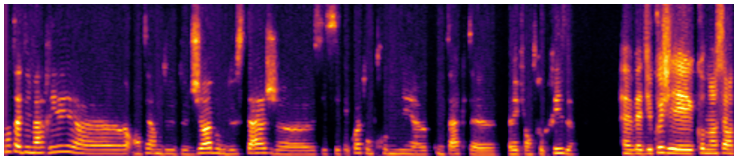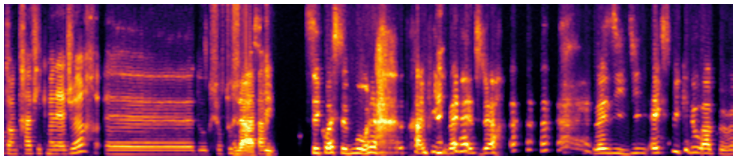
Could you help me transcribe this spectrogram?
Quand tu as démarré en termes de, de, job ou de stage, c'était quoi ton premier contact avec l'entreprise? Euh, bah, du coup, j'ai commencé en tant que traffic manager, euh, donc surtout sur la partie. C'est quoi ce mot-là, traffic manager Vas-y, explique-nous un peu.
